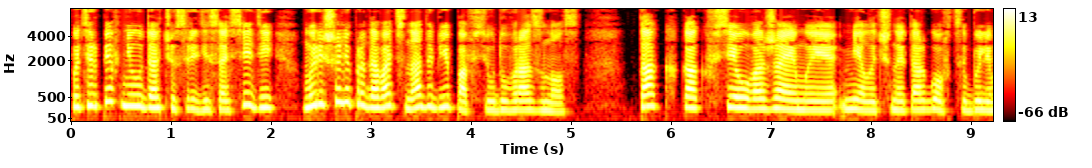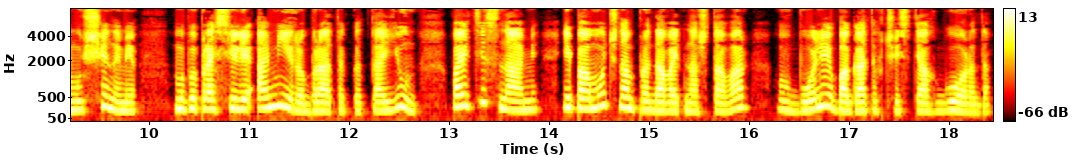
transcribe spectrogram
Потерпев неудачу среди соседей, мы решили продавать снадобье повсюду в разнос. Так как все уважаемые мелочные торговцы были мужчинами, мы попросили Амира, брата Катаюн, пойти с нами и помочь нам продавать наш товар в более богатых частях города.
